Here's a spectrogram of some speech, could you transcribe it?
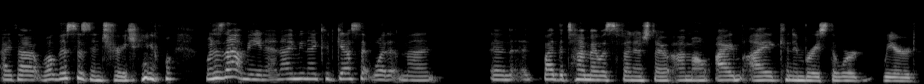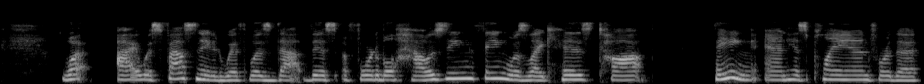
I thought, well, this is intriguing. what does that mean? And I mean, I could guess at what it meant and by the time I was finished, I, I'm, I'm I can embrace the word weird. What I was fascinated with was that this affordable housing thing was like his top thing and his plan for the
